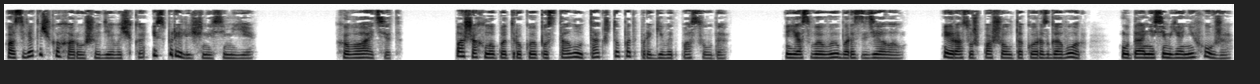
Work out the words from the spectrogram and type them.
А Светочка хорошая девочка, из приличной семьи. Хватит. Паша хлопает рукой по столу так, что подпрыгивает посуда. Я свой выбор сделал. И раз уж пошел такой разговор, у Тани семья не хуже.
